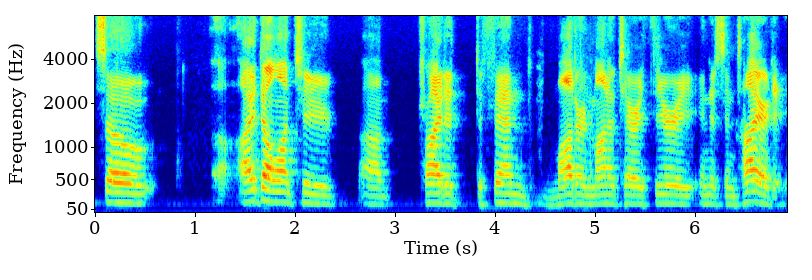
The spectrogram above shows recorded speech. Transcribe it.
So uh, I don't want to um, try to defend modern monetary theory in its entirety.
